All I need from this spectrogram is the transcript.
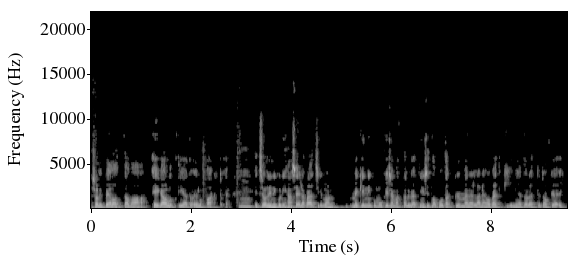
se oli pelottavaa, eikä ollut tietoa, ei ollut faktoja. Mm. Et se oli niin kuin ihan selvää, että silloin mekin niin kuin mukisematta lyötiin sit lopulta kymmenellä ne ovet kiinni ja todettiin, että okei,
